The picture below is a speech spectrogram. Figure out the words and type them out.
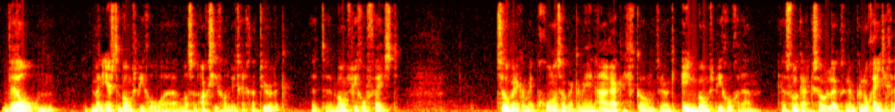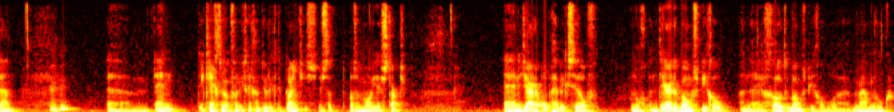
Wel, mijn eerste boomspiegel eh, was een actie van Utrecht Natuurlijk. Het eh, boomspiegelfeest. Zo ben ik ermee begonnen. Zo ben ik ermee in aanraking gekomen. Toen heb ik één boomspiegel gedaan. En dat vond ik eigenlijk zo leuk. Toen heb ik er nog eentje gedaan. Mhm. Ehm, en ik kreeg toen ook van Utrecht natuurlijk de plantjes. Dus dat was een mooie start. En het jaar daarop heb ik zelf nog een derde boomspiegel, een hele grote boomspiegel, eh, bij mij om de hoek,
